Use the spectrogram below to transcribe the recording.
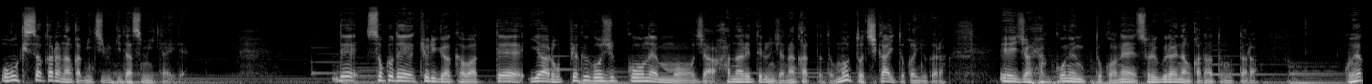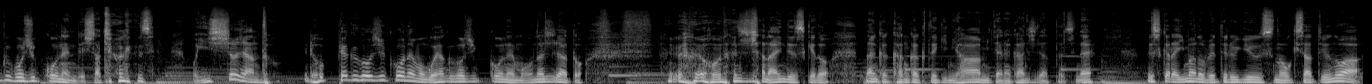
大きさからなんか導き出すみたいで。でそこで距離が変わっていや650光年もじゃあ離れてるんじゃなかったともっと近いとか言うからえー、じゃあ100光年とかねそれぐらいなんかなと思ったら550光年でしたというわけです もう一緒じゃんと。650光年も550光年も同じだと。同じじゃないんですけどなんか感覚的にはあみたいな感じだったですね。ですから今のベテルギウスの大きさというのは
